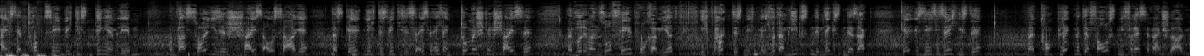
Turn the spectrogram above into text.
eines der Top 10 wichtigsten Dinge im Leben. Und was soll diese Scheißaussage, dass Geld nicht das Wichtigste ist? Das ist echt ein dummes Stück Scheiße. Dann würde man so fehlprogrammiert, ich pack das nicht mehr. Ich würde am liebsten dem Nächsten, der sagt, Geld ist nicht das Wichtigste, mal komplett mit der Faust in die Fresse reinschlagen.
